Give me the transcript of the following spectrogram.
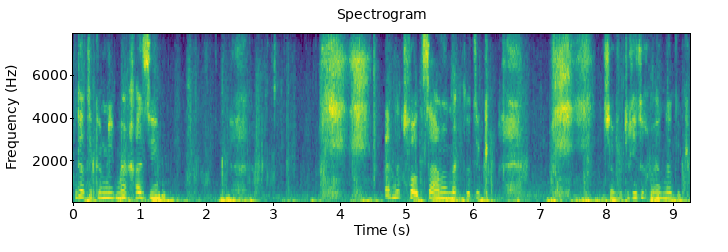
Dat ik hem niet meer ga zien. En dat valt samen met dat ik zo verdrietig ben dat ik.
